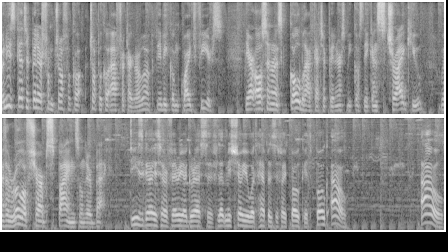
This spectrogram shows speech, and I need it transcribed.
When these caterpillars from tropical, tropical Africa grow up, they become quite fierce. They are also known as cobra caterpillars because they can strike you with a row of sharp spines on their back. These guys are very aggressive. Let me show you what happens if I poke it. Poke, ow! Ow!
